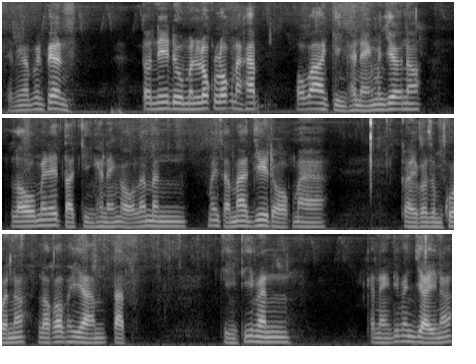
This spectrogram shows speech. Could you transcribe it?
เห็นไหมครับเพื่อนๆต้นนี้ดูมันรกๆนะครับ เพราะว่ากิ่งแขนงมันเยอะเนาะเราไม่ได้ตัดกิ่งแขนงออกแล้วมันไม่สามารถยืดออกมาไกลพอสมควรเนาะเราก็พยายามตัด กิ่งที่มันแขนงที่มันใหญ่เนาะ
